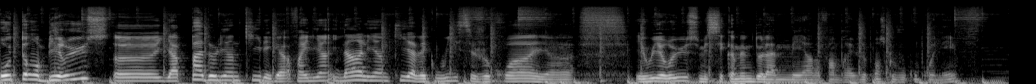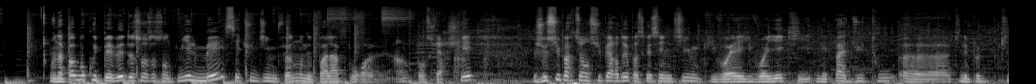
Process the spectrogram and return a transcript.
Autant Beerus, euh, il n'y a pas de lien de ki, les gars. Enfin, il, y a, il a un lien de ki avec Whis, je crois, et, euh, et Virus, mais c'est quand même de la merde. Enfin, bref, je pense que vous comprenez. On n'a pas beaucoup de PV, 260 000, mais c'est une team fun, on n'est pas là pour, euh, hein, pour se faire chier. Je suis parti en Super 2 parce que c'est une team qui voyait, voyait qui n'est pas du tout, euh, qui ne peut, qui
